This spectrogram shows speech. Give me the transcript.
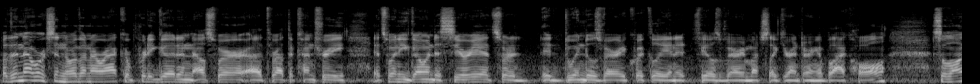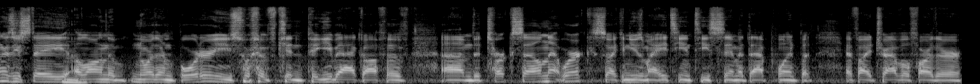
But the networks in northern Iraq are pretty good, and elsewhere uh, throughout the country, it's when you go into Syria, it sort of it dwindles very quickly, and it feels very much like you're entering a black hole. So long as you stay mm-hmm. along the northern border, you sort of can piggyback off of um, the Turkcell network. So I can use my AT&T SIM at that point, but if I travel farther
